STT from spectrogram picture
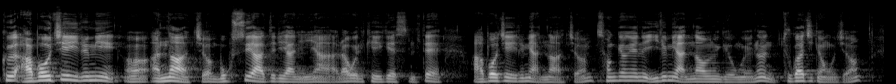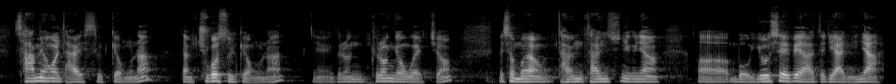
그 아버지의 이름이 어, 안 나왔죠. 목수의 아들이 아니냐라고 이렇게 얘기했을 때 아버지의 이름이 안 나왔죠. 성경에는 이름이 안 나오는 경우에는 두 가지 경우죠. 사명을 다했을 경우나 그다음 죽었을 경우나 예, 그런 그런 경우가 있죠. 그래서 뭐 단, 단순히 그냥 어, 뭐 요셉의 아들이 아니냐,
